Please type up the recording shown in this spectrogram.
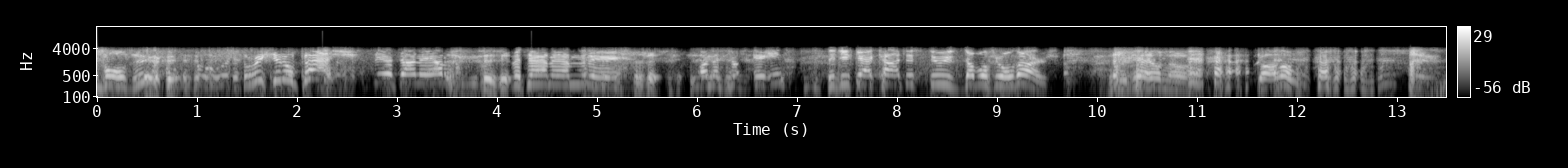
Meneer Bolzu. Original bash. See you down there. The down there on the. On the 18th. Did you get Cactus Stew's double shoulders? Hell no. Got 'em.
